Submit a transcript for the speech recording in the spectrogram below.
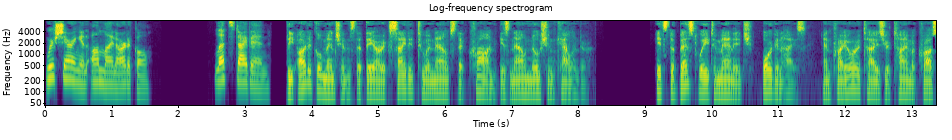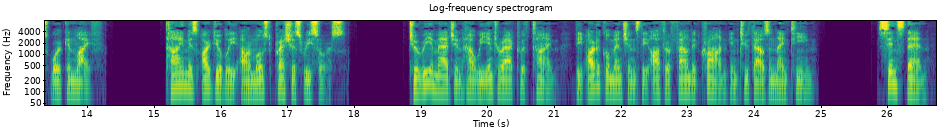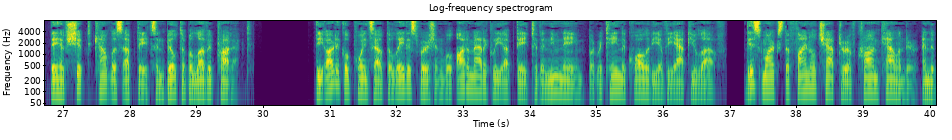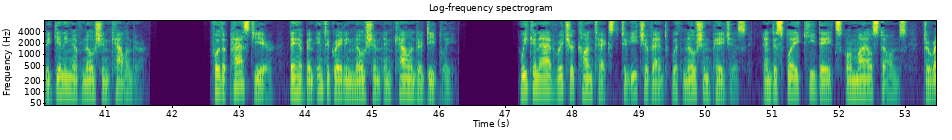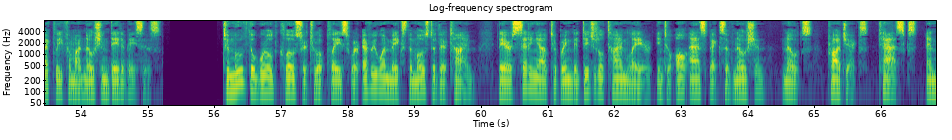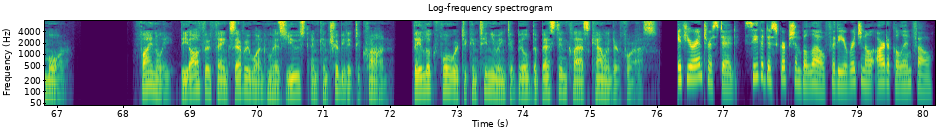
We're sharing an online article. Let's dive in. The article mentions that they are excited to announce that Cron is now Notion Calendar. It's the best way to manage, organize, and prioritize your time across work and life. Time is arguably our most precious resource. To reimagine how we interact with time, the article mentions the author founded Cron in 2019. Since then, they have shipped countless updates and built a beloved product. The article points out the latest version will automatically update to the new name but retain the quality of the app you love. This marks the final chapter of Cron Calendar and the beginning of Notion Calendar. For the past year, they have been integrating Notion and Calendar deeply. We can add richer context to each event with Notion pages, and display key dates or milestones, directly from our Notion databases. To move the world closer to a place where everyone makes the most of their time, they are setting out to bring the digital time layer into all aspects of Notion, notes, projects, tasks, and more. Finally, the author thanks everyone who has used and contributed to Cron. They look forward to continuing to build the best-in-class calendar for us. If you're interested, see the description below for the original article info.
